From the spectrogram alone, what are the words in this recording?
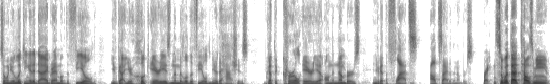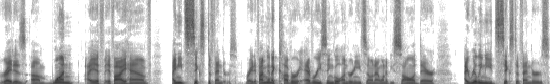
So when you're looking at a diagram of the field, you've got your hook areas in the middle of the field near the hashes. You've got the curl area on the numbers, and you've got the flats outside of the numbers. Right. And so what that tells me, right, is um, one, I, if if I have I need six defenders, right? If I'm going to cover every single underneath zone, I want to be solid there. I really need six defenders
